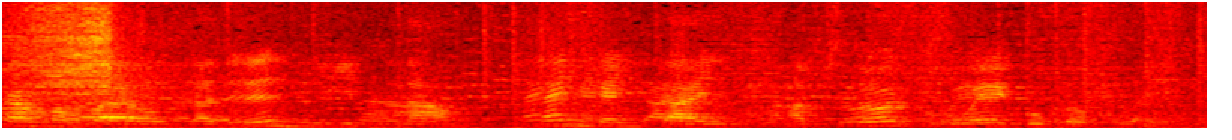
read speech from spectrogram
Camomile that didn't leave now. Can you App Store or Google Play?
